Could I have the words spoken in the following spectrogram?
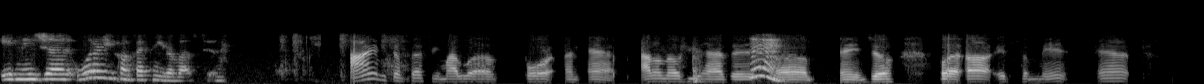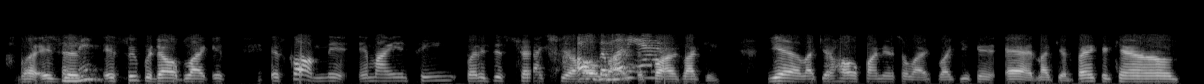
evening, Judd, what are you confessing your love to? I am confessing my love for an app. I don't know if you have it, uh, Angel, but uh, it's the Mint app. But it's The just Mint? it's super dope. Like it's it's called Mint M I N T, but it just tracks your Oh, whole the life as far as I like yeah, like your whole financial life. Like you can add like your bank accounts,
